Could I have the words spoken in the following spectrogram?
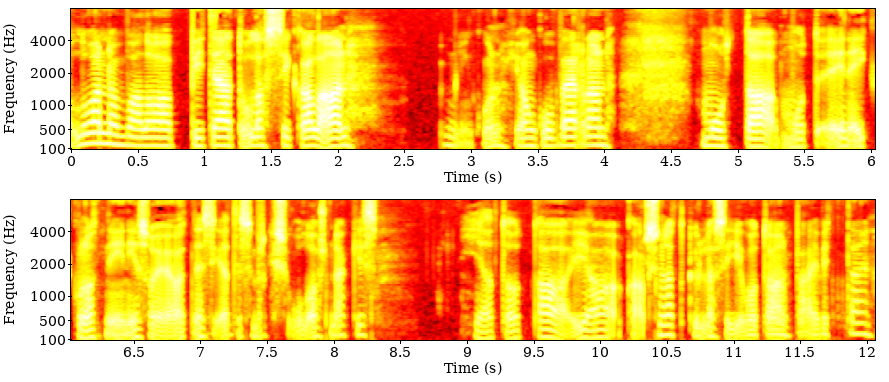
Luonnonvaloa pitää tulla sikalaan niin kuin jonkun verran, mutta, mutta ei ne ikkunat niin isoja, että ne sieltä esimerkiksi ulos näkisi. Ja, tota, ja karsinat kyllä siivotaan päivittäin.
